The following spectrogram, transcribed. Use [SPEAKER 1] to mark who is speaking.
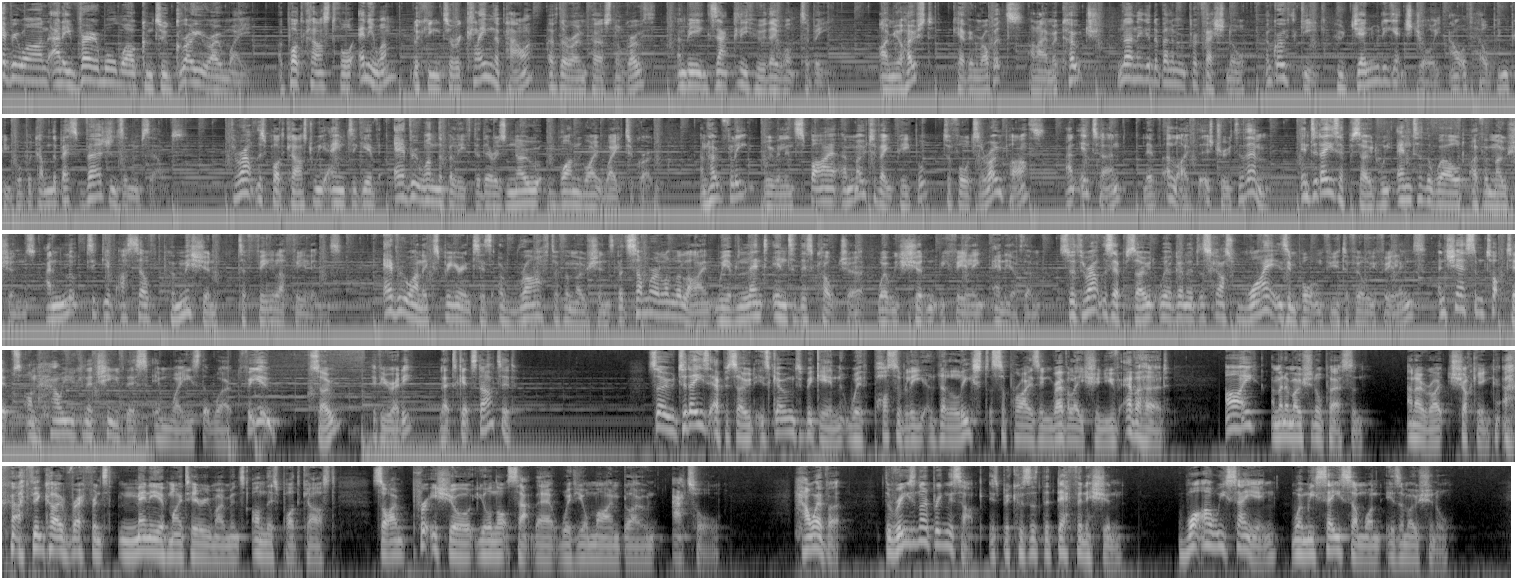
[SPEAKER 1] Everyone, and a very warm welcome to Grow Your Own Way, a podcast for anyone looking to reclaim the power of their own personal growth and be exactly who they want to be. I'm your host, Kevin Roberts, and I'm a coach, learning and development professional, and growth geek who genuinely gets joy out of helping people become the best versions of themselves. Throughout this podcast, we aim to give everyone the belief that there is no one right way to grow. And hopefully, we will inspire and motivate people to forge their own paths and, in turn, live a life that is true to them. In today's episode, we enter the world of emotions and look to give ourselves permission to feel our feelings. Everyone experiences a raft of emotions, but somewhere along the line, we have lent into this culture where we shouldn't be feeling any of them. So, throughout this episode, we're going to discuss why it is important for you to feel your feelings and share some top tips on how you can achieve this in ways that work for you. So, if you're ready, let's get started. So, today's episode is going to begin with possibly the least surprising revelation you've ever heard. I am an emotional person. I know, right? Shocking. I think I've referenced many of my teary moments on this podcast, so I'm pretty sure you're not sat there with your mind blown at all. However, the reason I bring this up is because of the definition. What are we saying when we say someone is emotional?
